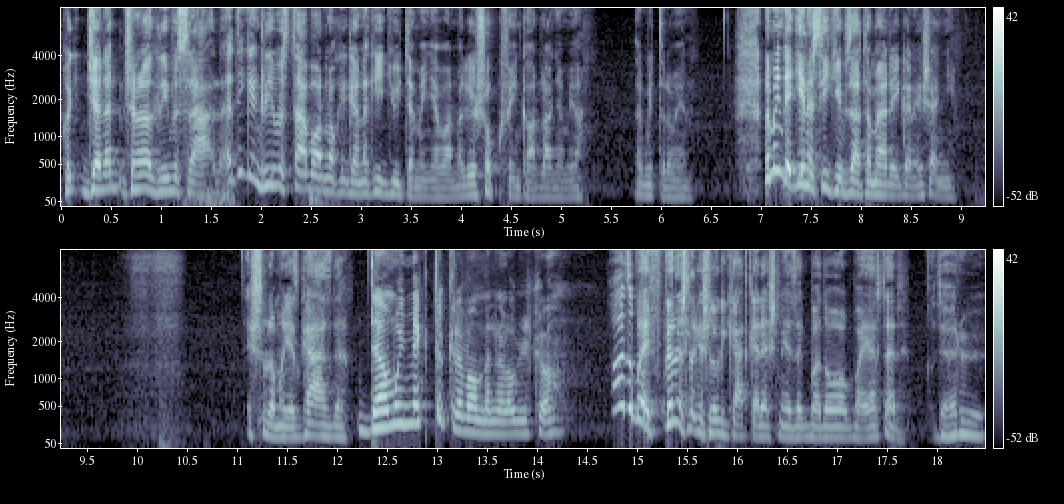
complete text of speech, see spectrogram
Hogy Gen- General Grievous rá... Hát igen, Grievous tábornok, igen, neki így gyűjteménye van, meg ő sok fénykarddal nyomja. Meg mit tudom én. Na mindegy, én ezt így képzeltem el régen, és ennyi. És tudom, hogy ez gáz, de De amúgy meg tökre van benne logika. az a baj, hogy fölösleges logikát keresni ezekbe a dolgokba, érted? Az erő.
